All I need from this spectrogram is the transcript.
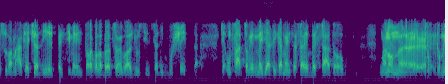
sulla mafia, cioè a dire il pentimento, la collaborazione con la giustizia di Buscetta. Cioè, un fatto che mediaticamente sarebbe stato, ma non eh, come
